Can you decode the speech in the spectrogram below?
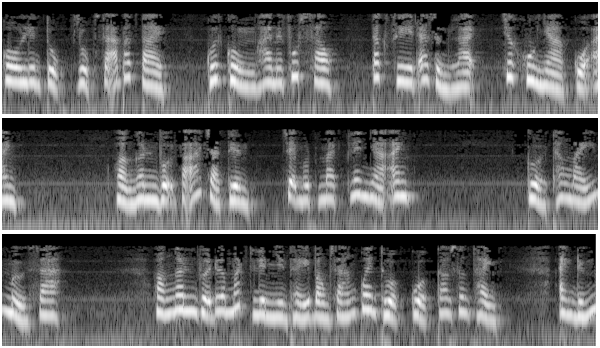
Cô liên tục rụp xã bác tài. Cuối cùng 20 phút sau, taxi đã dừng lại trước khu nhà của anh. Hoàng Ngân vội vã trả tiền, chạy một mạch lên nhà anh. Cửa thang máy mở ra. Hoàng Ngân vừa đưa mắt liền nhìn thấy bóng dáng quen thuộc của Cao Dương Thành. Anh đứng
